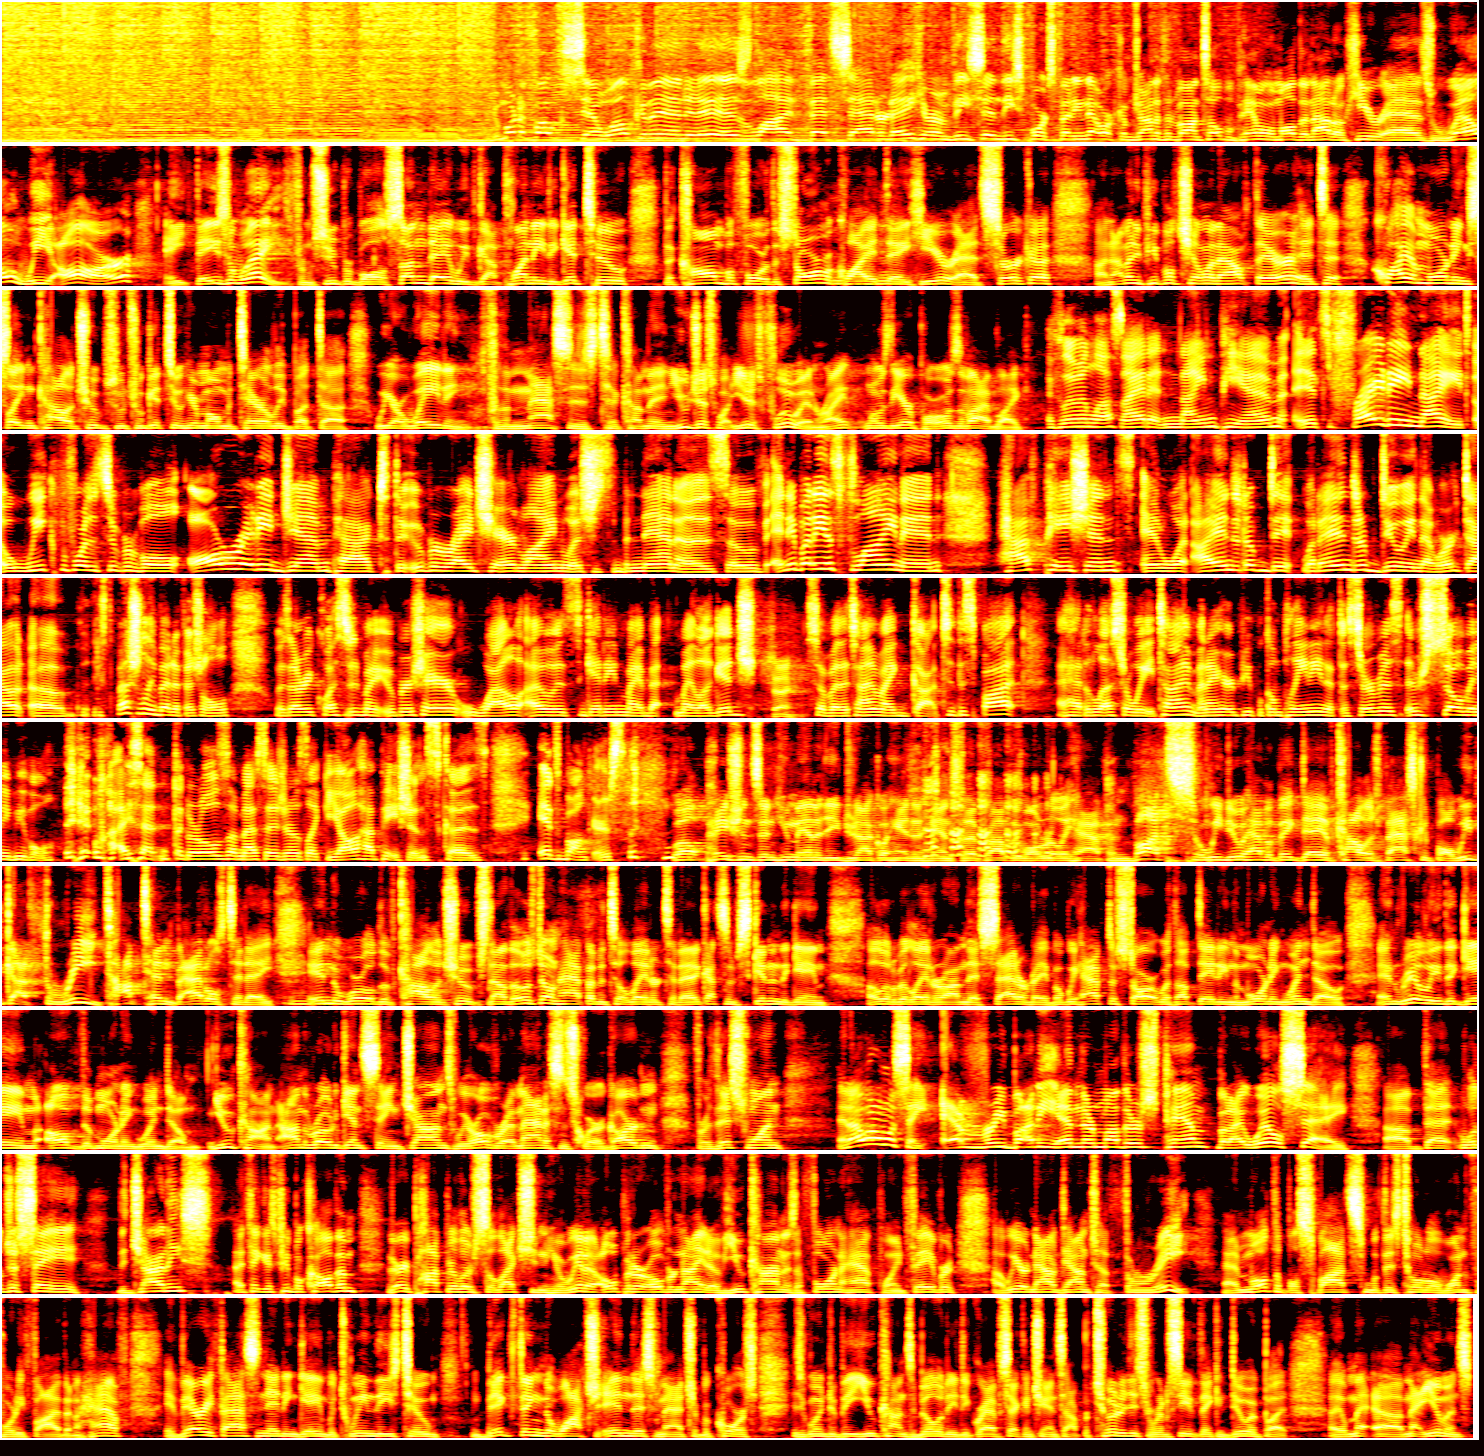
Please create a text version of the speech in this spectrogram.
Folks, and welcome in. It is Live Bet Saturday here on VSIN, the Sports Betting Network. I'm Jonathan Von Tobel, Pamela Maldonado here as well. We are eight days away from Super Bowl Sunday. We've got plenty to get to. The calm before the storm, a quiet day here at Circa. Uh, not many people chilling out there. It's a quiet morning slate in college hoops, which we'll get to here momentarily, but uh, we are waiting for the masses to come in. You just what? You just flew in, right? What was the airport? What was the vibe like? I flew in last night at 9 p.m. It's Friday night, a week before the Super Bowl, already jam packed. The Uber rideshare line was just bananas. So if anybody is flying in, have patience. And what I ended up di- what I ended up doing that worked out uh, especially beneficial was I requested my Uber share while I was getting my ba- my luggage. Okay. So by the time I got to the spot, I had a lesser wait time, and I heard people complaining that the service. There's so many people. I sent the girls a message. I was like, "Y'all have patience, because it's bonkers." Well, patience and humanity do not go hand in hand, so that probably won't really happen. But we do have a big day of college basketball. We've got three top 10 battles today mm. in the world of college hoops. Now, those don't happen until later today. I got some skin in the game a little bit later on this Saturday, but we have to start with updating the morning window and really the game of the morning window. UConn on the road against St. John's. We're over at Madison Square Garden for this one. And I don't want to say everybody and their mothers, Pam, but I will say uh, that we'll just say the Johnnies, I think as people call them, very popular selection here. We had an opener overnight of UConn as a four and a half point favorite. Uh, we are now down to three at multiple spots with this total of 145 and a half. A very fascinating game between these two. Big thing to watch in this matchup, of course, is going to be UConn's ability to grab second chance opportunities. We're going to see if they can do it, but uh, Matt, uh, Matt Youmans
